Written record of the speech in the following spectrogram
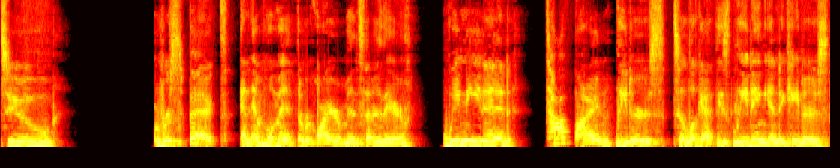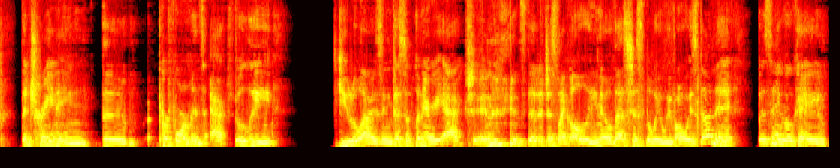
to respect and implement the requirements that are there. We needed top line leaders to look at these leading indicators, the training, the performance, actually utilizing disciplinary action instead of just like, oh, you know, that's just the way we've always done it, but saying, okay,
